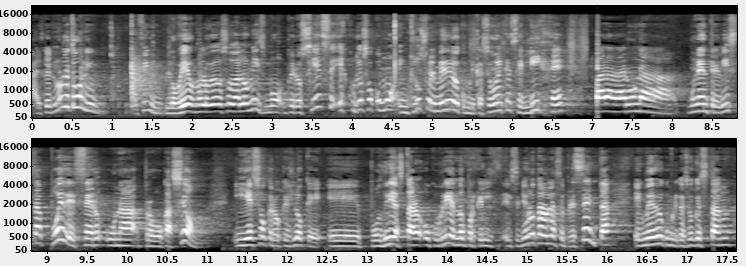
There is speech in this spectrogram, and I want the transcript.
al que no le tengo ni, en fin, lo veo, no lo veo, eso da lo mismo, pero sí es, es curioso cómo incluso el medio de comunicación el que se elige para dar una, una entrevista puede ser una provocación. Y eso creo que es lo que eh, podría estar ocurriendo, porque el, señor Otarola se presenta en medios de comunicación que están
